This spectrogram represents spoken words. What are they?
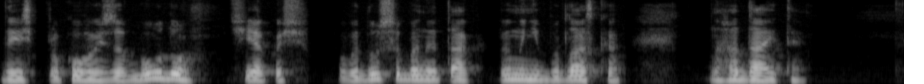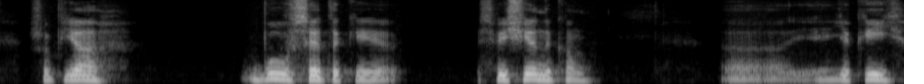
десь про когось забуду, чи якось поведу себе не так, ви мені, будь ласка, нагадайте, щоб я був все-таки священником, е, який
